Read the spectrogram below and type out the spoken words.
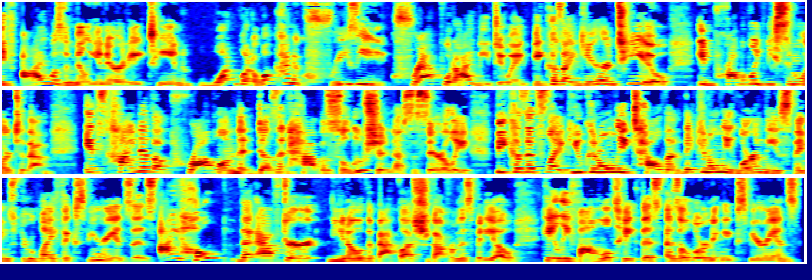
if I was a millionaire at 18, what, what, what kind of crazy crap would I be doing? Because I guarantee you, it'd probably be similar to them. It's kind of a problem that doesn't have a solution necessarily because it's like you can only tell them, they can only learn these things through life experiences. I hope that after, you know, the backlash she got from this video, Haley Pham will take this as a learning experience.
